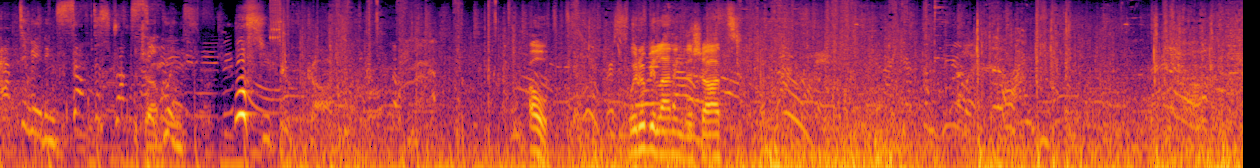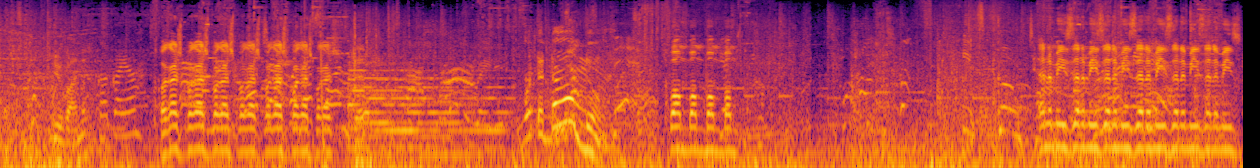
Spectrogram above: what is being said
Activating self-destruct job. sequence. Oh, we do be landing the shots. You find it? Bagage, bagage, bagage, bagage, bagage, bagage, bagage. What the dog doing? Bomb, bomb, bomb, bomb. Enemies, enemies, enemies, enemies, enemies, enemies.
